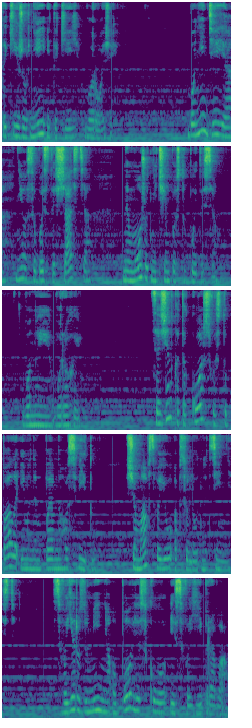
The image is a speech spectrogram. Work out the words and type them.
такій журній і такій ворожій. Бо ні дія, ні особисте щастя не можуть нічим поступитися, вони вороги. Ця жінка також виступала іменем певного світу, що мав свою абсолютну цінність, своє розуміння обов'язку і свої права.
